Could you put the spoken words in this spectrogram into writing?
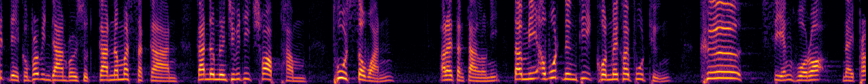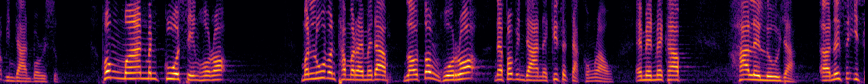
ฤทธิ์เดชของพระวิญญาณบริสุทธิ์การนมัสการ การดำเนินชีวิตที่ชอบธรรมทูตสวรรค์ อะไรต่างๆ เหล่านี้ แต่มีอาวุธหนึ่งที่คนไม่ค่อยพูดถึง คือเสียงหัวเราะในพระวิญญาณบริสุทธิ์ เพราะมารมันกลัวเสียงหัวเราะ มันรู้ว่ามันทำอะไรไม่ได้ เราต้องหัวเราะในพระวิญญาณในคริสตจักรของเราเอเมนไหมครับฮาเลลูยาเอ่อหนังสืออิส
